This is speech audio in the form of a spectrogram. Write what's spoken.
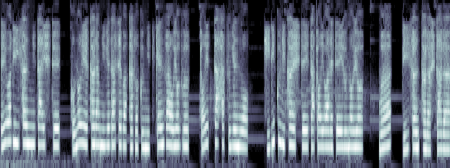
A は B さんに対して、この家から逃げ出せば家族に危険が及ぶ、といった発言を、日々繰り返していたと言われているのよ。まあ、B さんからしたら、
